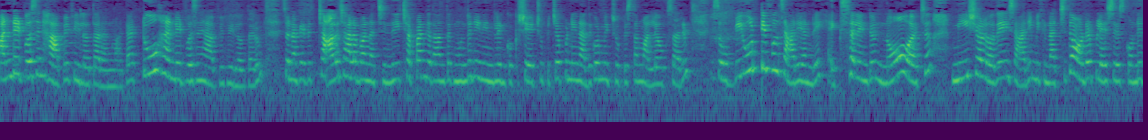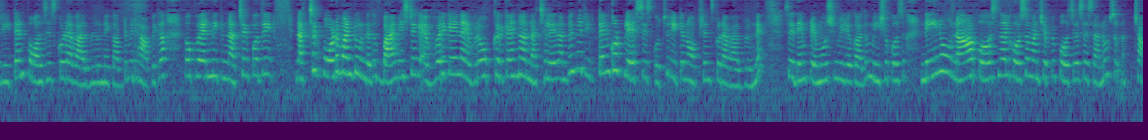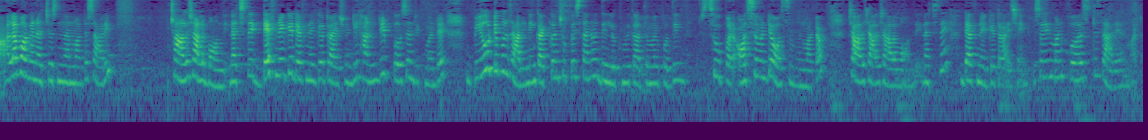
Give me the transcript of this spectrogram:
హండ్రెడ్ పర్సెంట్ హ్యాపీ ఫీల్ అవుతారు అనమాట two hundred percent happy feel అవుతారు. సో నాకైతే చాలా చాలా బాగా నచ్చింది. చెప్పాను కదా అంతకు ముందు నేను ఇందులో ఇంకొక షేర్ చూపించప్పుడు నేను అది కూడా మీకు చూపిస్తాను మళ్ళీ ఒకసారి. సో బ్యూటిఫుల్ శారీ అండి. ఎక్సలెంట్ నో వర్డ్స్ మీషోలోదే ఈ శారీ. మీకు నచ్చితే ఆర్డర్ ప్లేస్ చేసుకోండి. రిటర్న్ పాలసీస్ కూడా అవైలబుల్ ఉన్నాయి కాబట్టి మీరు హ్యాపీగా ఒకవేళ మీకు నచ్చకపోతే నచ్చకపోవడం అంటూ ఉండదు. బై మిస్టేక్ ఎవరికైనా ఎవరో ఒక్కరికైనా నచ్చలేదు అంటే మీరు రిటర్న్ కూడా ప్లేస్ చేసుకోవచ్చు. రిటర్న్ ఆప్షన్స్ కూడా అవైలబుల్ ఉన్నాయి. సో ఇదేం ప్రమోషన్ వీడియో కాదు మీషో కోసం. నేను నా పర్సనల్ కోసం అని చెప్పి పర్చేస్ చేశాను సో నాకు చాలా బాగా నచ్చేసింది అనమాట సారీ చాలా చాలా బాగుంది. నచ్చితే డెఫినెట్గా డెఫినెట్గా ట్రై చేయండి. Hundred percent recommended beautiful sari నేను కట్టుకొని చూపిస్తాను. దీని లుక్ మీకు అర్థమైపోద్ది. సూపర్ అవసరం అంటే అవసరం అనమాట చాలా చాలా చాలా బాగుంది. నచ్చితే డెఫినెట్గా ట్రై చేయండి. సో ఇది మన ఫస్ట్ సారీ అనమాట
